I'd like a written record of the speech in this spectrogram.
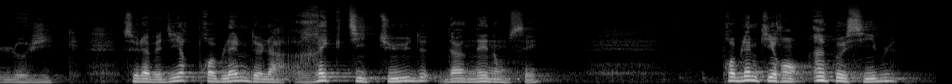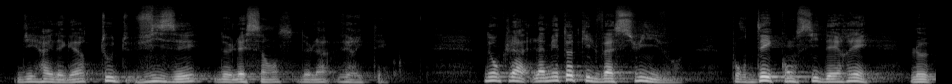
logique? Cela veut dire problème de la rectitude d'un énoncé, problème qui rend impossible, dit Heidegger, toute visée de l'essence de la vérité. Donc la, la méthode qu'il va suivre pour déconsidérer le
